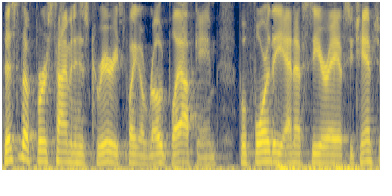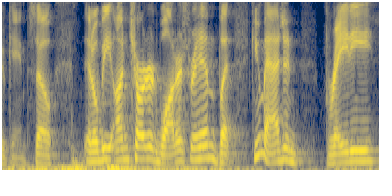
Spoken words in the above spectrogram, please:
This is the first time in his career he's playing a road playoff game before the NFC or AFC championship game. So it'll be uncharted waters for him. But can you imagine Brady,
